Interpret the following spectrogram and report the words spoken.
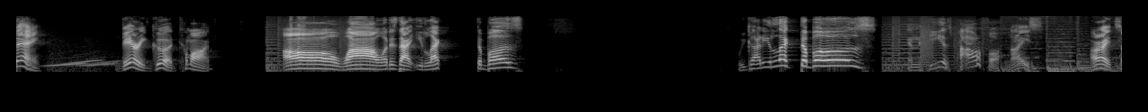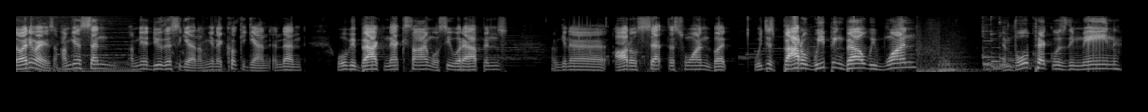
thing. Very good. Come on. Oh, wow. What is that? Electabuzz? We got Electabuzz! And he is powerful. Nice. Alright, so anyways, I'm gonna send, I'm gonna do this again. I'm gonna cook again, and then we'll be back next time. We'll see what happens. I'm gonna auto set this one, but we just battled Weepinbell. We won, and Vulpix was the main,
